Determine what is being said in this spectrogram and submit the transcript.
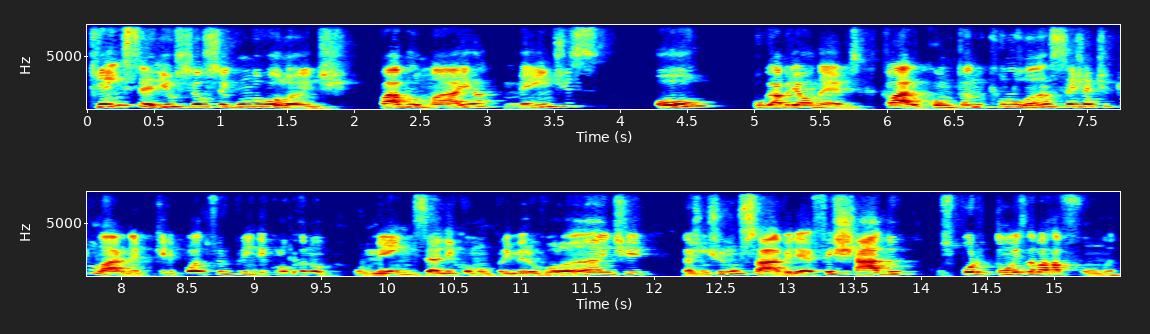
quem seria o seu segundo volante? Pablo Maia, Mendes ou o Gabriel Neves. Claro, contando que o Luan seja titular, né? Porque ele pode surpreender colocando o Mendes ali como um primeiro volante. A gente não sabe, ele é fechado os portões da Barra Funda.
